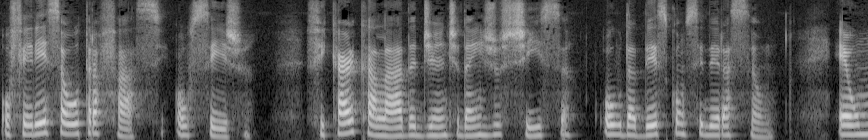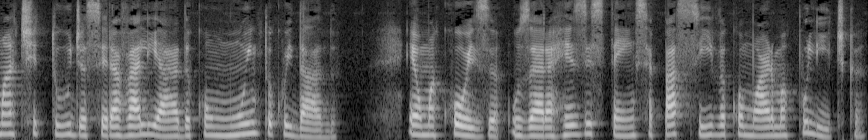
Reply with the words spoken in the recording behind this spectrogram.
Ofereça outra face, ou seja, ficar calada diante da injustiça ou da desconsideração. É uma atitude a ser avaliada com muito cuidado. É uma coisa usar a resistência passiva como arma política,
